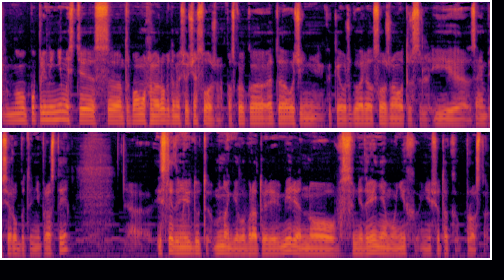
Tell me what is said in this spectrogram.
Ну, по применимости с антропоморфными роботами все очень сложно, поскольку это очень, как я уже говорил, сложная отрасль, и сами по себе роботы непросты. Исследования идут многие лаборатории в мире, но с внедрением у них не все так просто.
